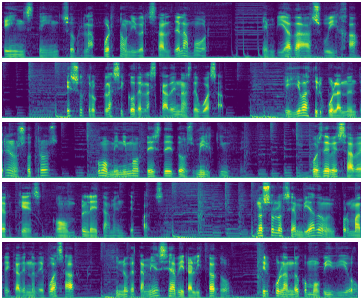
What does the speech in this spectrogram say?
Einstein sobre la fuerza universal del amor, enviada a su hija, es otro clásico de las cadenas de WhatsApp que lleva circulando entre nosotros como mínimo desde 2015, pues debes saber que es completamente falsa. No solo se ha enviado en forma de cadena de WhatsApp, sino que también se ha viralizado circulando como vídeo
